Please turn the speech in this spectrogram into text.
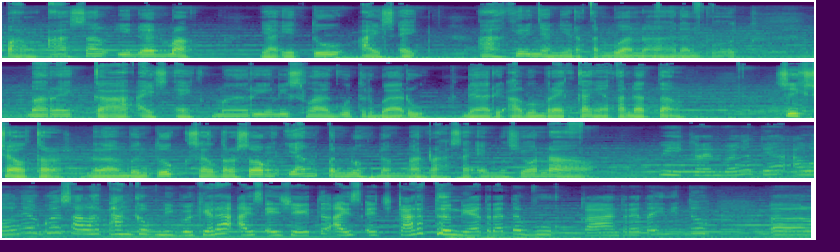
punk asal Denmark yaitu Ice Egg. Akhirnya nih rekan Buana dan Put, mereka Ice Egg merilis lagu terbaru dari album mereka yang akan datang. Six Shelter dalam bentuk shelter song yang penuh dengan rasa emosional. Wih keren banget ya Awalnya gue salah tangkep nih Gue kira Ice Age itu Ice Age Cartoon ya Ternyata bukan Ternyata ini tuh eh,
